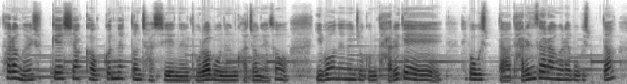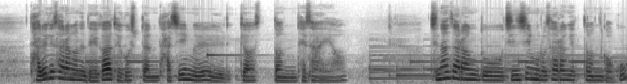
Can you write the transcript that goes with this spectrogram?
사랑을 쉽게 시작하고 끝냈던 자신을 돌아보는 과정에서 이번에는 조금 다르게 해보고 싶다. 다른 사랑을 해보고 싶다. 다르게 사랑하는 내가 되고 싶다는 다짐을 느꼈던 대사예요. 지난 사랑도 진심으로 사랑했던 거고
